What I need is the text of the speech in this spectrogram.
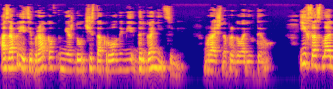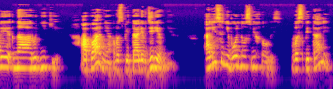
о запрете браков между чистокровными дальгоницами, мрачно проговорил Тео. Их сослали на рудники, а парня воспитали в деревне. Алиса невольно усмехнулась. Воспитали?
